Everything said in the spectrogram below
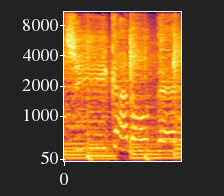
街角で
